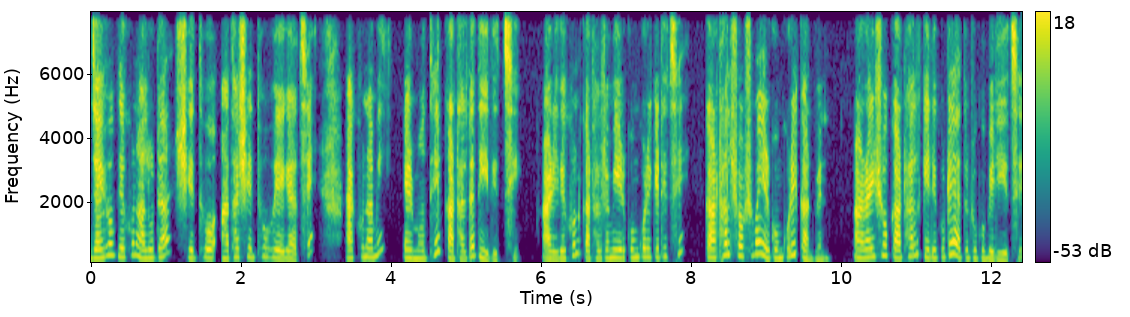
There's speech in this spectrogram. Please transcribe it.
যাই হোক, দেখুন আলুটা সেদ্ধ, আধা সেদ্ধ হয়ে গেছে। এখন আমি এর মধ্যে কাঁঠালটা দিয়ে দিচ্ছি। আর এই দেখুন, কাঁঠালটা আমি এরকম করে কেটেছি। কাঁঠাল সবসময় এরকম করে কাটবেন। আড়াইশো কাঁঠাল কেটে কুটে এতটুকু বেরিয়েছে।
